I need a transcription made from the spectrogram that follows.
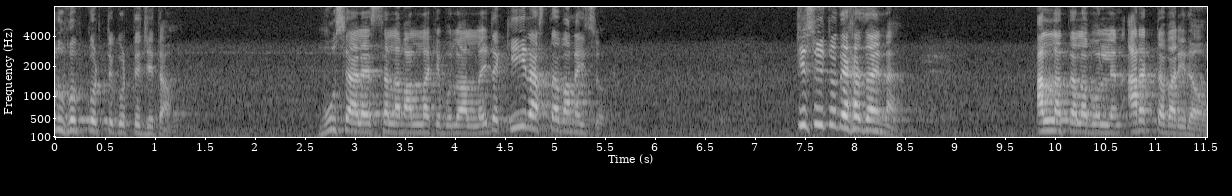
অনুভব করতে করতে যেতাম। মুসা আলাইসাল্লাম আল্লাহকে বলো আল্লাহ, এটা কি রাস্তা বানাইছো? কিছুই তো দেখা যায় না। আল্লাহ তালা বললেন, আরেকটা বাড়ি দাও।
